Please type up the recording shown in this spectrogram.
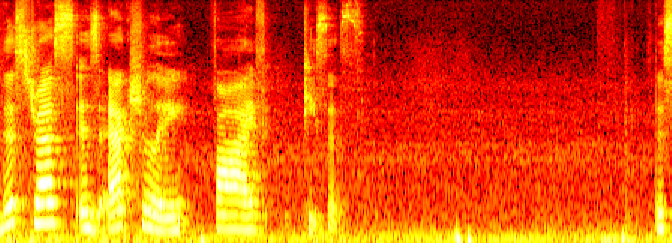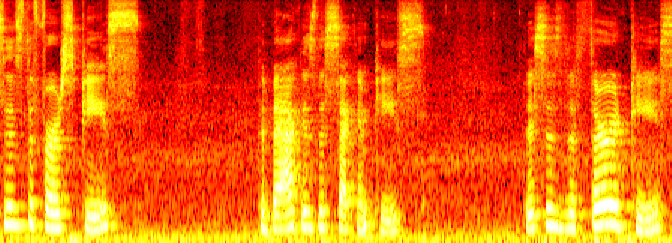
This dress is actually five pieces. This is the first piece. The back is the second piece. This is the third piece,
